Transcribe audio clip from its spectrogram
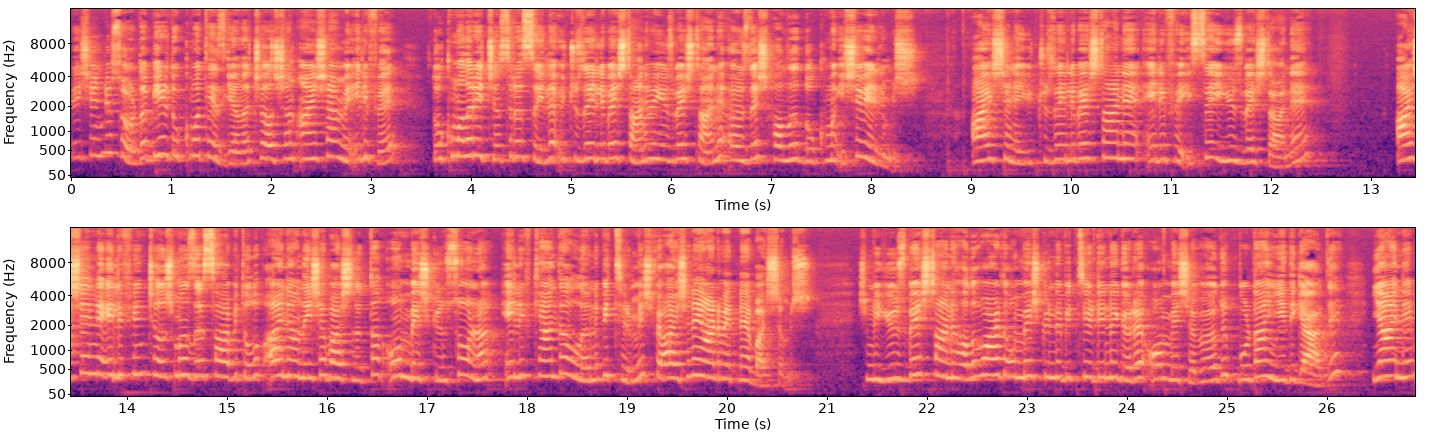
Beşinci soruda bir dokuma tezgahında çalışan Ayşen ve Elif'e dokumaları için sırasıyla 355 tane ve 105 tane özdeş halı dokuma işi verilmiş. Ayşen'e 355 tane, Elif'e ise 105 tane. Ayşen ile Elif'in çalışma hızları sabit olup aynı anda işe başladıktan 15 gün sonra Elif kendi halılarını bitirmiş ve Ayşen'e yardım etmeye başlamış. Şimdi 105 tane halı vardı 15 günde bitirdiğine göre 15'e böldük buradan 7 geldi. Yani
